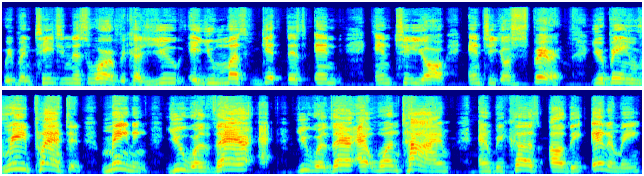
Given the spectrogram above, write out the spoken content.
We've been teaching this word because you you must get this in into your into your spirit. You're being replanted, meaning you were there you were there at one time and because of the enemy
